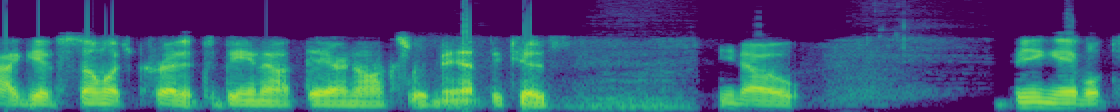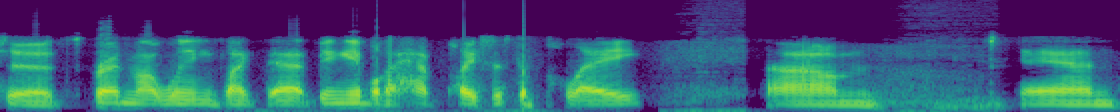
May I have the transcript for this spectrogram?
I give so much credit to being out there in Oxford, man, because you know being able to spread my wings like that, being able to have places to play, um, and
